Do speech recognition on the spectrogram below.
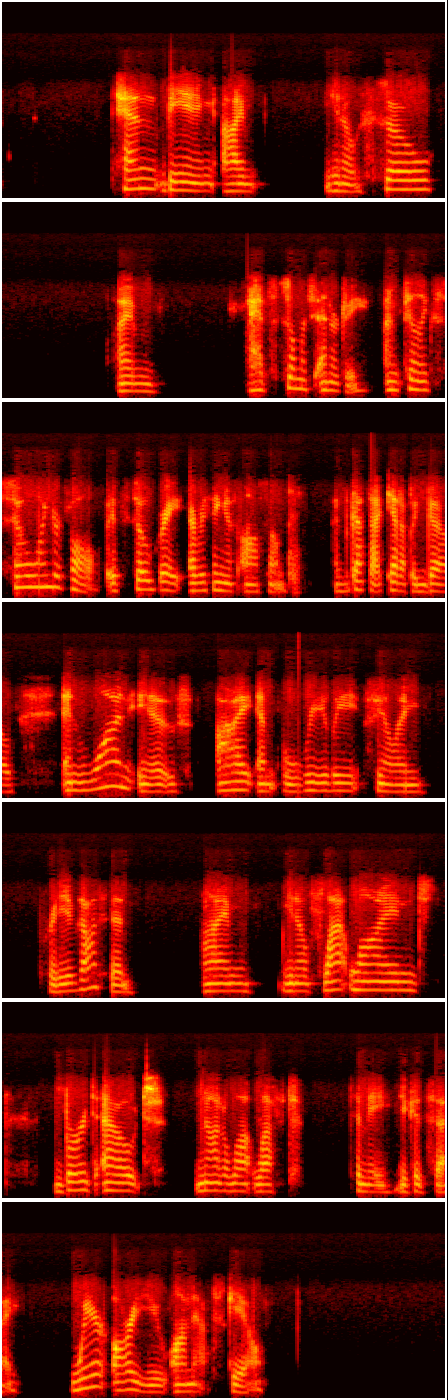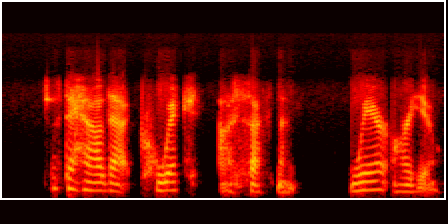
10 being I'm, you know, so, I'm, I have so much energy. I'm feeling so wonderful. It's so great. Everything is awesome. I've got that get up and go. And one is I am really feeling pretty exhausted. I'm, you know, flatlined, burnt out, not a lot left to me, you could say. Where are you on that scale? Just to have that quick assessment. Where are you?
